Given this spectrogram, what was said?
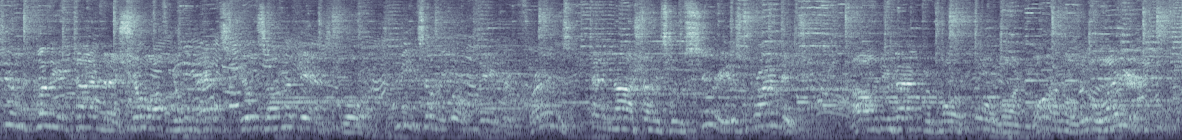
still plenty of time to show off your dance skills on the dance floor. Meet some of your favorite friends and nosh on some serious grindage. I'll be back with more 411 a little later.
